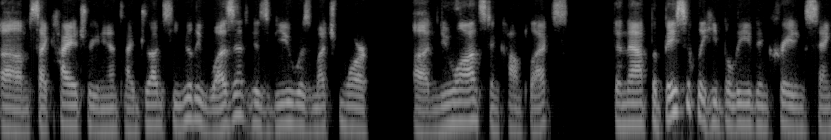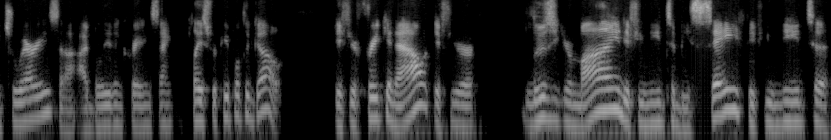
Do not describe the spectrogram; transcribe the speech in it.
um, psychiatry and anti-drugs. He really wasn't. His view was much more uh, nuanced and complex than that. But basically, he believed in creating sanctuaries, and I believe in creating a place for people to go. If you're freaking out, if you're losing your mind, if you need to be safe, if you need to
